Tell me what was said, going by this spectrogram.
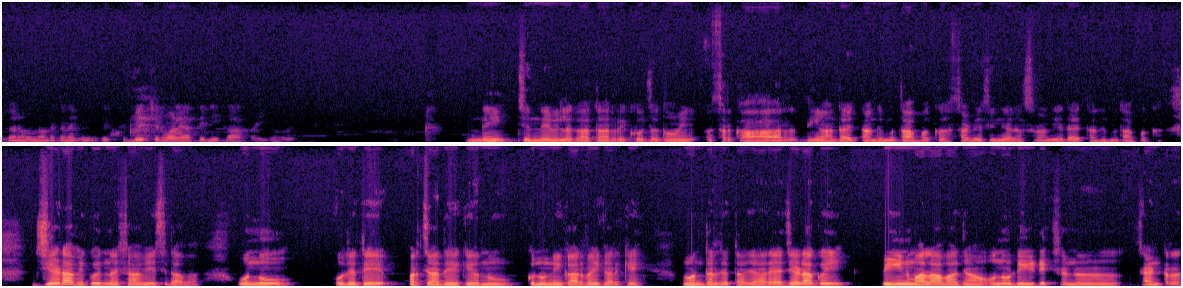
ਸਰ ਉਹਨਾਂ ਦਾ ਕਹਿਣਾ ਕਿ ਵੇਚਣ ਵਾਲਿਆਂ ਤੇ ਨਹੀਂ ਕਾਰਵਾਈ ਹੋਵੇ। ਨਹੀਂ, ਜਿੰਨੇ ਵੀ ਲਗਾਤਾਰ ਵੇਖੋ, ਜਦੋਂ ਵੀ ਸਰਕਾਰ ਦੀਆਂ ਹਦਾਇਤਾਂ ਦੇ ਮੁਤਾਬਕ, ਸਾਡੇ ਸੀਨੀਅਰ ਅਫਸਰਾਂ ਦੀ ਹਦਾਇਤਾਂ ਦੇ ਮੁਤਾਬਕ ਜਿਹੜਾ ਵੀ ਕੋਈ ਨਸ਼ਾ ਵੇਚਦਾ ਵਾ, ਉਹਨੂੰ ਉਹਦੇ ਤੇ ਪਰਚਾ ਦੇ ਕੇ ਉਹਨੂੰ ਕਾਨੂੰਨੀ ਕਾਰਵਾਈ ਕਰਕੇ ਉਹਨੂੰ ਅੰਦਰ ਦਿੱਤਾ ਜਾ ਰਿਹਾ। ਜਿਹੜਾ ਕੋਈ ਪੀਣ ਵਾਲਾ ਵਾ ਜਾਂ ਉਹਨੂੰ ਡੀ ਐਡਿਕਸ਼ਨ ਸੈਂਟਰ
